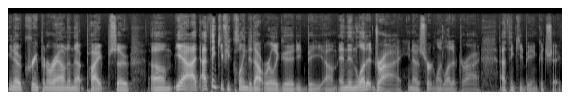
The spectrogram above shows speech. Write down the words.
you know creeping around in that pipe. So um, yeah, I, I, think if you cleaned it out really good, you'd be um, and then let it dry. You know, certainly let it dry. I think you'd be in good shape.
